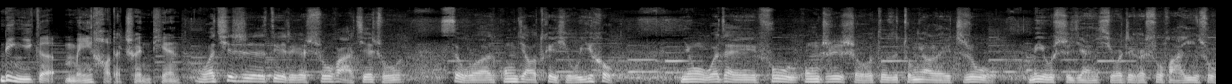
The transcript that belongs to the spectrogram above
另一个美好的春天。我其实对这个书画接触，是我公教退休以后，因为我在服务公职的时候都是重要的职务，没有时间学这个书画艺术。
